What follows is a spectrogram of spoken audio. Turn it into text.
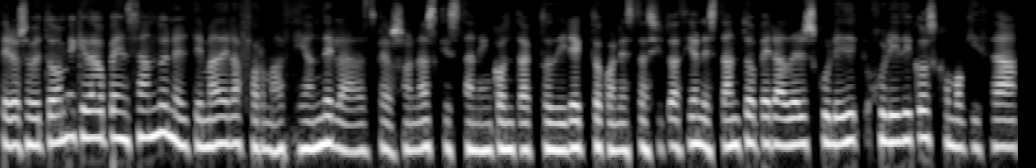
pero sobre todo me he quedado pensando en el tema de la formación de las personas que están en contacto directo con estas situaciones, tanto operadores jurídicos como quizá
